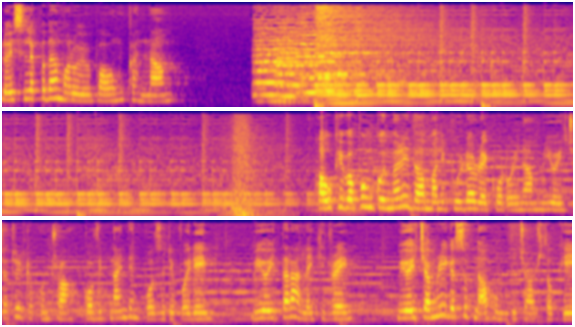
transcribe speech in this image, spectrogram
लोइसिलकपदा मरोय पावम कन्ना हौखिबा पुंग कुनमरीदा मणिपुरदा रेकॉर्ड ओइना मियोई चत्रिक कुंत्रा कोविड 19 पॉजिटिव ओइरे मियोई तरा लेखिद्रे मियोई चमरी का सुपना हुम डिचार्ज तोके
